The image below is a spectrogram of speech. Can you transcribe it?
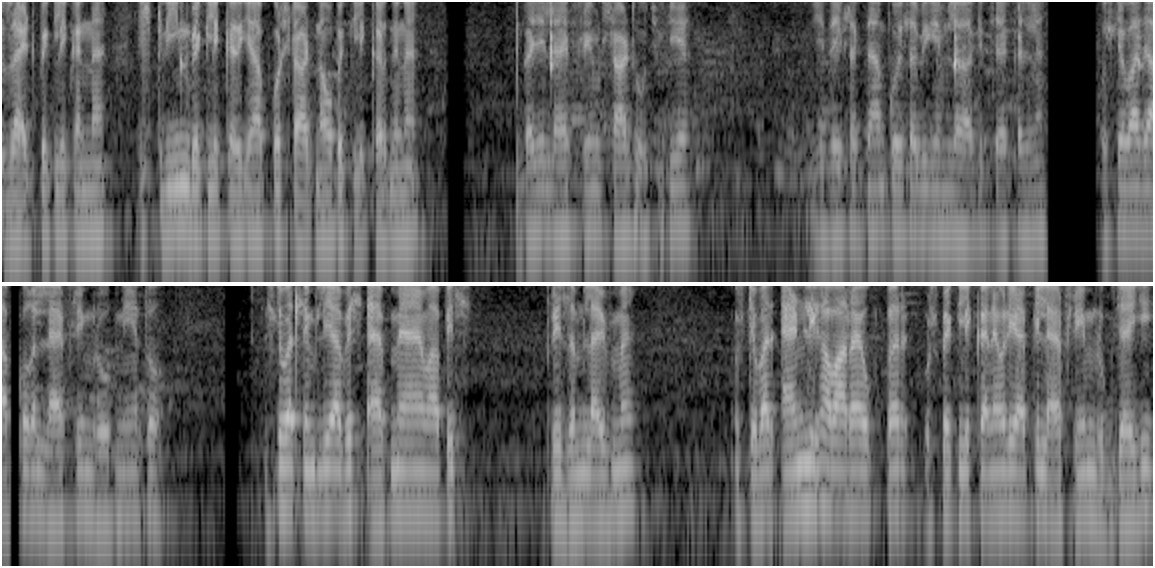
राइट पे क्लिक करना है। स्क्रीन पे क्लिक करके आपको स्टार्ट नाउ पे क्लिक कर देना है। गाइज़ लाइव स्ट्रीम स्टार्ट हो चुकी है। ये देख सकते हैं आप, कोई सा भी गेम लगा के चेक कर लें। उसके बाद आपको अगर लाइव स्ट्रीम रोकनी है तो इसके बाद सिंपली आप इस ऐप में आएँ, वापस प्रिज्म लाइव में। उसके बाद एंड लिखा हुआ रहा है ऊपर, उस पर क्लिक करें और ये आपकी लाइव स्ट्रीम रुक जाएगी।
